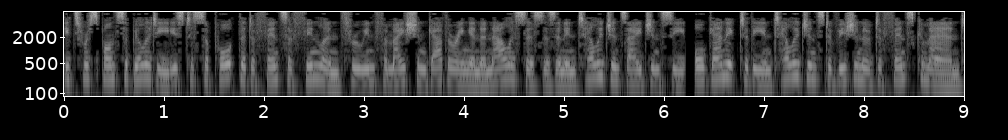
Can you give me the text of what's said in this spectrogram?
its responsibility is to support the defence of Finland through information gathering and analysis as an intelligence agency, organic to the Intelligence Division of Defence Command.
